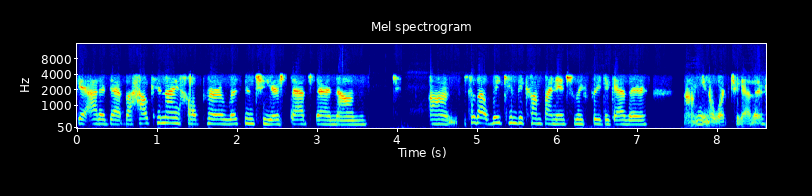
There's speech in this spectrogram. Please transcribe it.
get out of debt, but how can I help her listen to your steps and um, um, so that we can become financially free together? Um, you know, work together.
